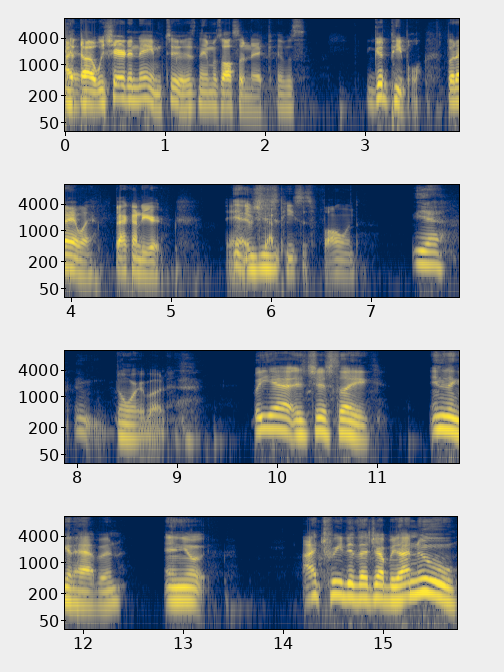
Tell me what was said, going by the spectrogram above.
I, uh, we shared a name too. His name was also Nick. It was good people. But anyway, back onto your. Damn, Yeah, it was just got pieces falling. Yeah, mm, don't worry about it. But yeah, it's just like anything could happen, and you know, I treated that job, but I knew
